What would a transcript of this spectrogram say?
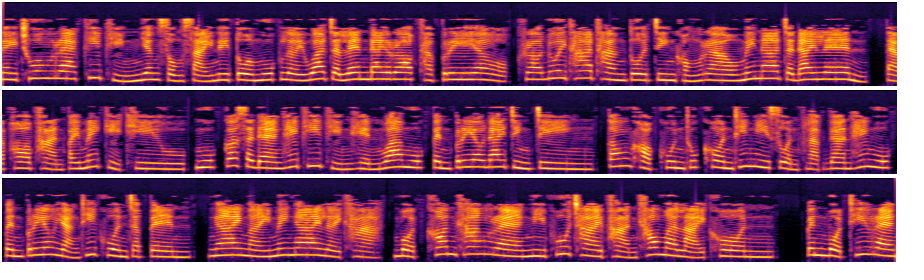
ในช่วงแรกที่ผิงยังสงสัยในตัวมุกเลยว่าจะเล่นได้รอบทับเปรี้ยว เพราะด้วยท่าทางตัวจริงของเราไม่น่าจะได้เล่น แต่พอผ่านไปไม่กี่คิว มุกก็แสดงให้พี่ถินเห็นว่ามุกเป็นเปรี้ยวได้จริง ๆ ต้องขอบคุณทุกคนที่มีส่วนผลักดันให้มุกเป็นเปรี้ยวอย่างที่ควรจะเป็น ง่ายไหมไม่ง่ายเลยค่ะ บทค่อนข้างแรงมีผู้ชายผ่านเข้ามาหลายคน เป็นบทที่แรง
